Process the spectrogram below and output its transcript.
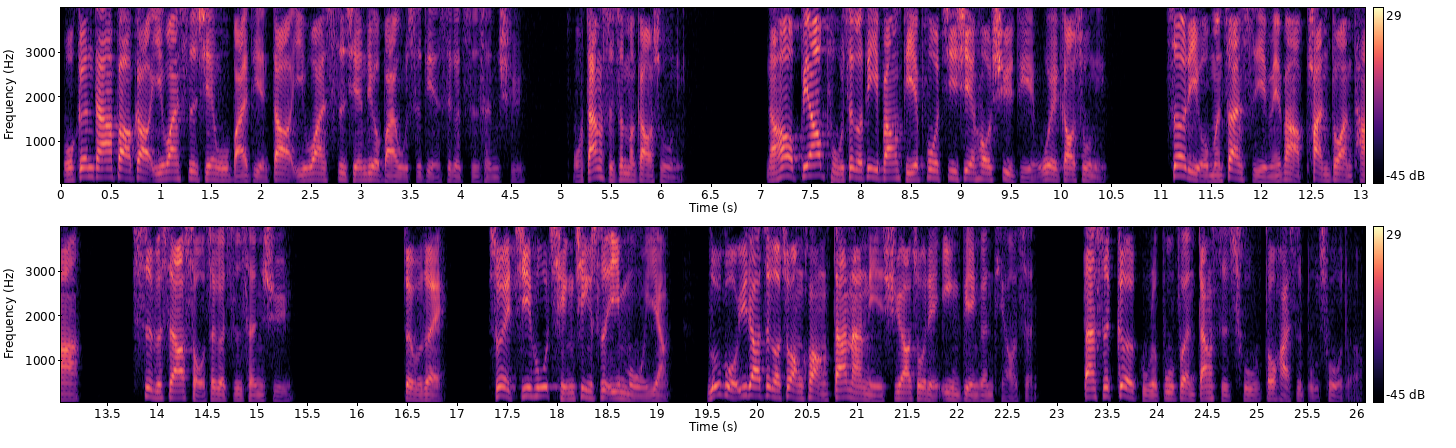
我跟大家报告，一万四千五百点到一万四千六百五十点是个支撑区，我当时这么告诉你。然后标普这个地方跌破季线后续跌，我也告诉你，这里我们暂时也没办法判断它是不是要守这个支撑区，对不对？所以几乎情境是一模一样。如果遇到这个状况，当然你需要做点应变跟调整，但是个股的部分当时出都还是不错的。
